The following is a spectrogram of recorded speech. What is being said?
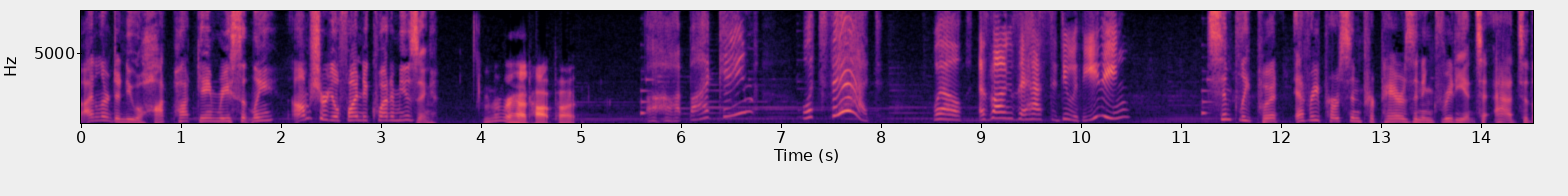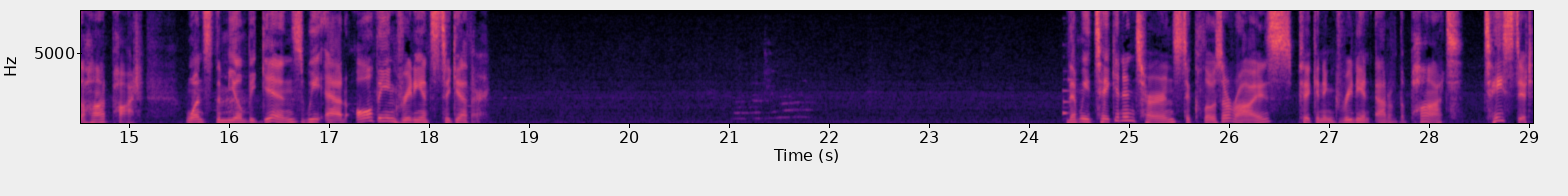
I learned a new hot pot game recently. I'm sure you'll find it quite amusing. I've never had hot pot. A hot pot game? What's that? Well, as long as it has to do with eating. Simply put, every person prepares an ingredient to add to the hot pot. Once the meal begins, we add all the ingredients together. Then we take it in turns to close our eyes, pick an ingredient out of the pot, taste it,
